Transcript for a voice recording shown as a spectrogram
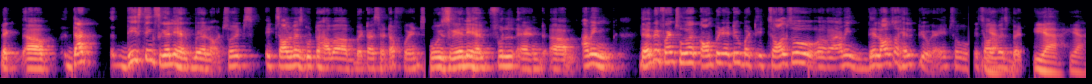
Like uh, that, these things really helped me a lot. So it's it's always good to have a better set of friends who is really helpful. And uh, I mean, there'll be friends who are competitive, but it's also, uh, I mean, they'll also help you, right? So it's Yeah. always better. Yeah, yeah,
